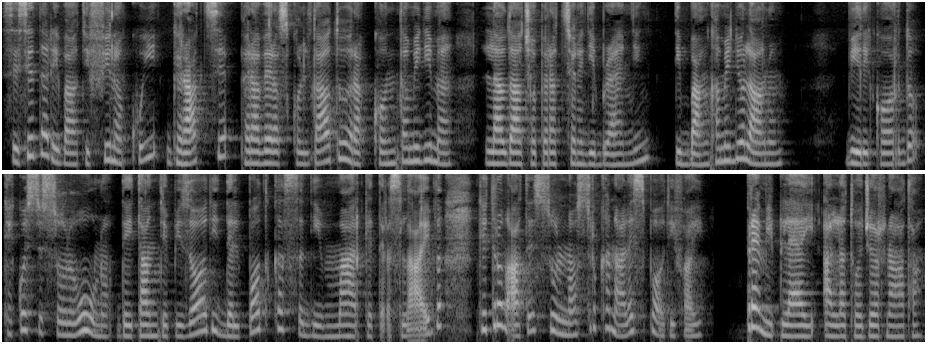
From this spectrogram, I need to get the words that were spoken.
Se siete arrivati fino a qui, grazie per aver ascoltato Raccontami di me, l'audace operazione di branding di Banca Mediolanum. Vi ricordo che questo è solo uno dei tanti episodi del podcast di Marketers Live che trovate sul nostro canale Spotify. Premi play alla tua giornata.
